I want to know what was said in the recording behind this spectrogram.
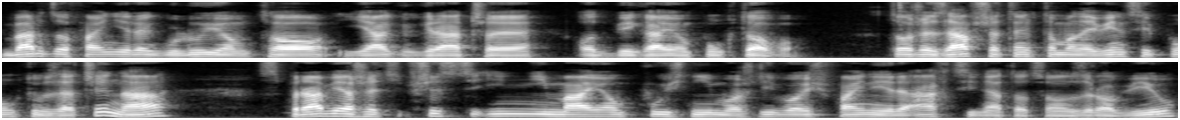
bardzo fajnie regulują to, jak gracze odbiegają punktowo. To, że zawsze ten, kto ma najwięcej punktów zaczyna, sprawia, że wszyscy inni mają później możliwość fajnej reakcji na to, co on zrobił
